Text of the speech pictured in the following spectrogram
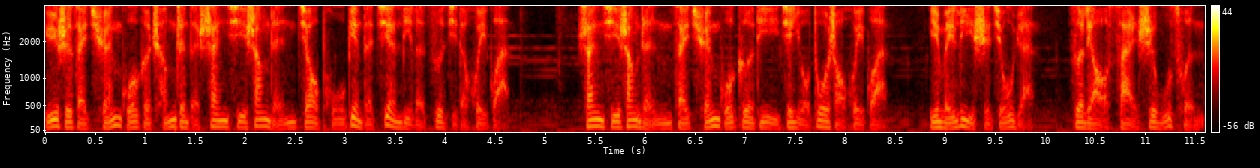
于是，在全国各城镇的山西商人较普遍地建立了自己的会馆。山西商人在全国各地建有多少会馆？因为历史久远，资料散失无存，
